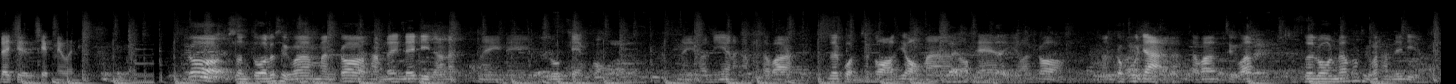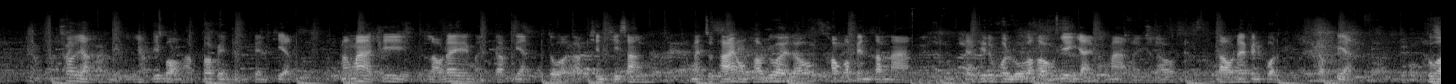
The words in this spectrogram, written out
ได้เจอพิเชคในวันนี้ ก็ส่วนตัวรู้สึกว่ามันก็ทำได้ได้ดีแล้วนะในในรูปเกมของในวันนี้นะครับ แต่ว่าด้วยผลสกอร์ที่ออกมาเราแพ้อะไรอย่างเงี้ยมันก็มันก็พูดยากนะแต่ว่าถือว่าโดยรวมแล้วก็ถือว่าทำได้ดีแล้วก็อย่างอย่างที่บอกครับก็เป็นเป็นเกียรติมากๆที่เราได้เหมือนกับเปลี่ยนตัวกับชินคีซังแมตช์สุดท้ายของเขาด้วยแล้วเขาก็เป็นตำนานอย่างที่ทุกคนรู้ว่าเขายิ่งใหญ่มากๆอะไรอย่างเงี้ยแล้วเราได้เป็นคนกับเปลี่ยนตัว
